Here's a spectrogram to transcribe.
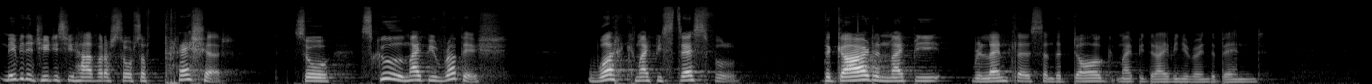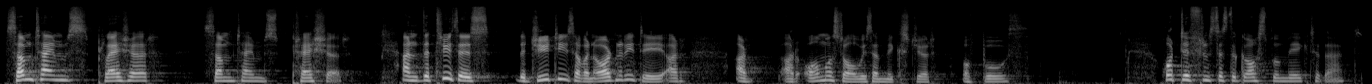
maybe the duties you have are a source of pressure. So school might be rubbish, work might be stressful, the garden might be relentless, and the dog might be driving you around the bend. Sometimes pleasure, sometimes pressure. And the truth is, the duties of an ordinary day are, are, are almost always a mixture of both. What difference does the gospel make to that?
